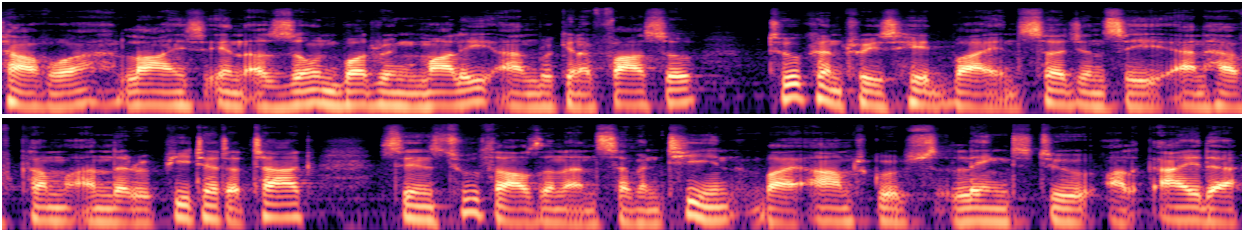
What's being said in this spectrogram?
Tahoua lies in a zone bordering Mali and Burkina Faso, two countries hit by insurgency and have come under repeated attack since 2017 by armed groups linked to Al-Qaeda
